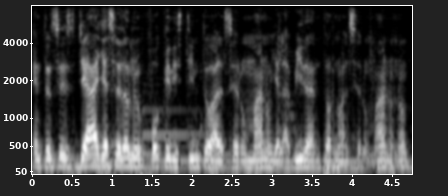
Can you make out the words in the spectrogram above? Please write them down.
Entonces ya, ya se le da un enfoque distinto al ser humano y a la vida en torno al ser humano, ¿no?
